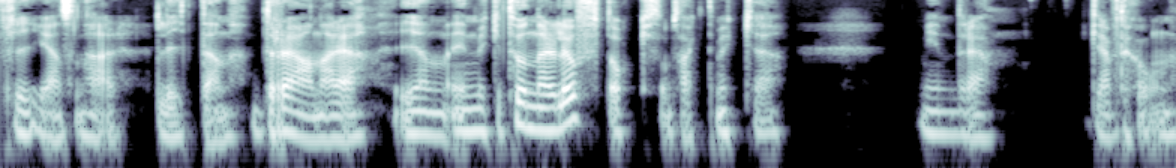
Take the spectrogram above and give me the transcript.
flyga en sån här liten drönare i en, i en mycket tunnare luft och som sagt mycket mindre gravitation.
